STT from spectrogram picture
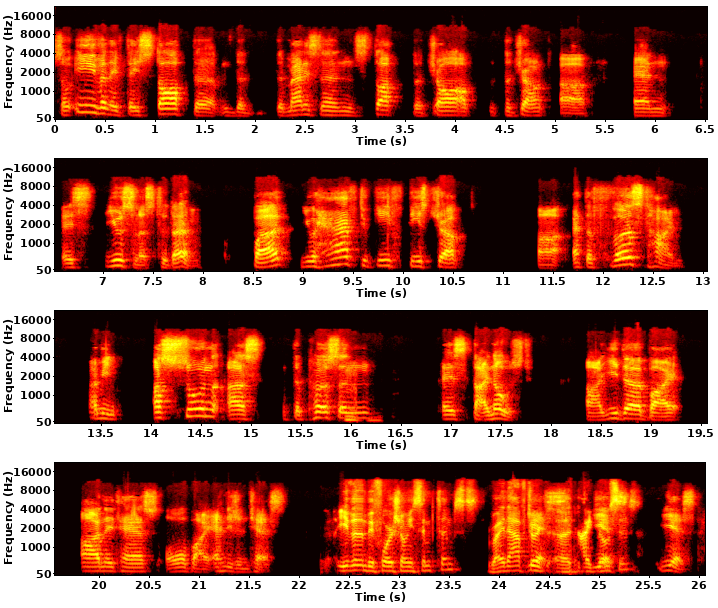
So even if they stop the, the, the medicine, stop the job, the job, uh, and it's useless to them. But you have to give this drug uh, at the first time. I mean, as soon as the person mm-hmm. is diagnosed, uh, either by RNA test or by antigen test. Even before showing symptoms, right after yes, uh, diagnosis? Yes, yes.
